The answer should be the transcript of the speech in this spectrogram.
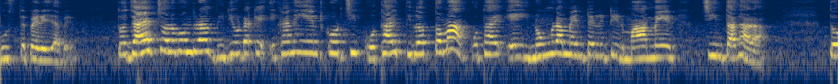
বুঝতে পেরে যাবে। তো যাই হোক, চলো বন্ধুরা, ভিডিওটাকে এখানেই এন্ড করছি। কোথায় তিলোত্তমা? কোথায় এই নোংরা মেন্টালিটির মা মেয়ের চিন্তাধারা? তো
